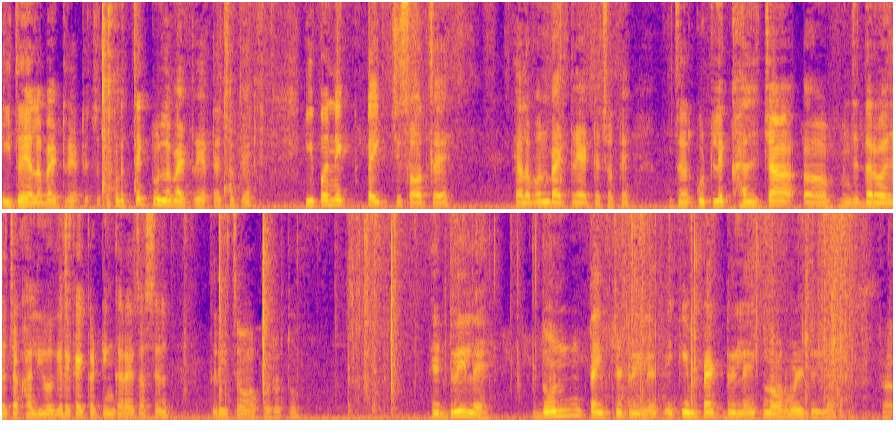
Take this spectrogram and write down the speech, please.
इथं याला बॅटरी अटॅच होते. प्रत्येक टूलला बॅटरी अटॅच होते. ही पण एक टाईपची सॉच आहे. ह्याला पण बॅटरी अटॅच होते. जर कुठले खालच्या म्हणजे दरवाजाच्या खाली वगैरे काही कटिंग करायचं असेल तर हिचा वापर होतो. हे ड्रिल आहे. दोन टाईपचे ड्रिल आहेत. एक इम्पॅक्ट ड्रिल आहे एक नॉर्मल ड्रिल आहे. हां.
